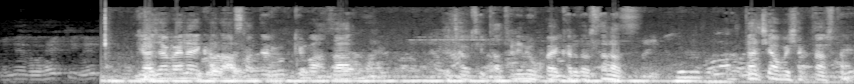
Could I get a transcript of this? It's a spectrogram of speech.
म्हणजे रोह्याची वेश ज्या ज्या वेळेला एखादा असाध्य रोग किंवा आजार त्याच्यावरची तातडीने उपाय करत असतानाच रक्ताची आवश्यकता असते.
